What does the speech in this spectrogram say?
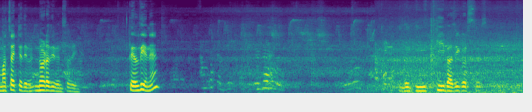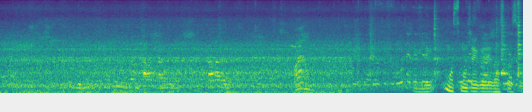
আমার চারটে দেবেন নটা দিবেন সরি তেল দিয়ে না। দেখি কি বাজি করছে। মসমসে করে ভাজতেছে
